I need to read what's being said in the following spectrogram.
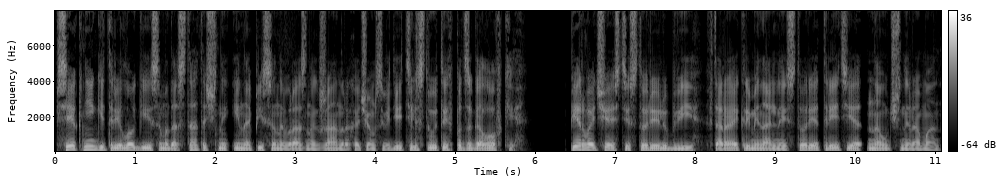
Все книги трилогии самодостаточны и написаны в разных жанрах, о чем свидетельствуют их подзаголовки. Первая часть — история любви, вторая — криминальная история, третья — научный роман.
